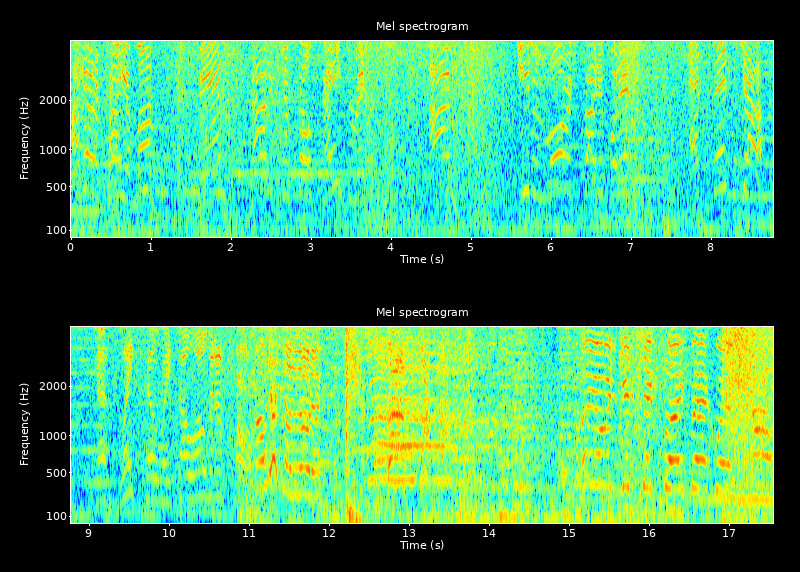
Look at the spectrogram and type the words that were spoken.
I gotta tell you, Mug, man, now that you're so dangerous, I'm even more excited for this adventure. Just wait till we go over the phone. Oh, that's a load of... I always get sick flying backwards! Oh!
